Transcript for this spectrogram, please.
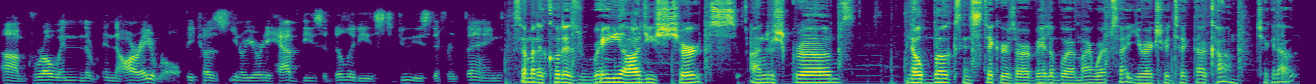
um, grow in the in the RA role because you know you already have these abilities to do these different things. Some of the coolest radiology shirts, underscrubs, notebooks, and stickers are available at my website, yourxraytech.com. Check it out.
